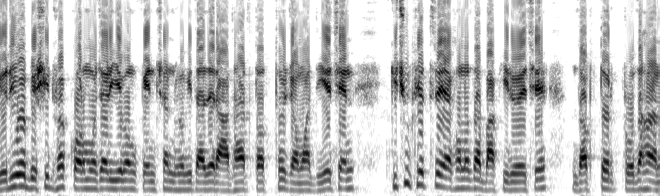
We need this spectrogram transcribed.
যদিও বেশিরভাগ কর্মচারী এবং পেনশনভোগী তাদের আধার তথ্য জমা দিয়েছেন, কিছু ক্ষেত্রে এখনও তা বাকি রয়েছে। দপ্তর প্রধান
